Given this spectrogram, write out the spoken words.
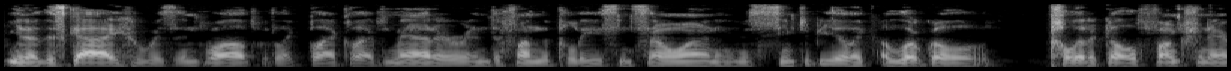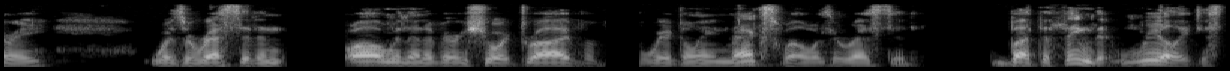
you know, this guy who was involved with like Black Lives Matter and defund the police and so on, and seemed to be like a local political functionary was arrested, and all within a very short drive of where Ghislaine Maxwell was arrested. But the thing that really just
